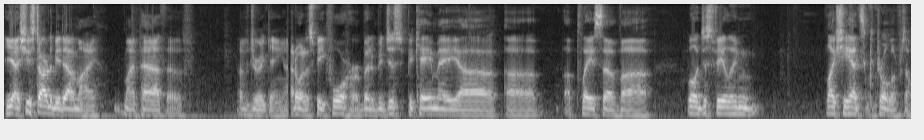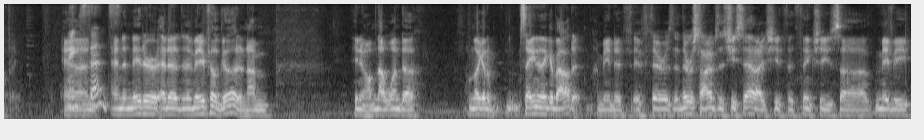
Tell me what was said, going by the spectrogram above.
yeah she started me down my my path of of drinking i don't want to speak for her but it just became a uh, uh, a place of uh, well just feeling like she had some control over something and, Makes sense. and it made her and it, made her feel good and i'm you know i'm not one to i'm not going to say anything about it i mean if, if there's and there was times that she said i she th- think she's uh, maybe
